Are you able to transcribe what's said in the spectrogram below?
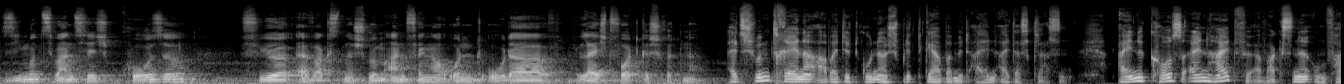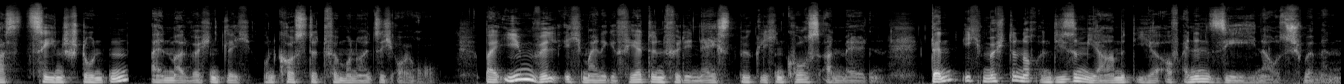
27 Kurse für erwachsene Schwimmanfänger und oder leicht Fortgeschrittene. Als Schwimmtrainer arbeitet Gunnar Splittgerber mit allen Altersklassen. Eine Kurseinheit für Erwachsene umfasst zehn Stunden, einmal wöchentlich und kostet 95 Euro. Bei ihm will ich meine Gefährtin für den nächstmöglichen Kurs anmelden, denn ich möchte noch in diesem Jahr mit ihr auf einen See hinausschwimmen.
